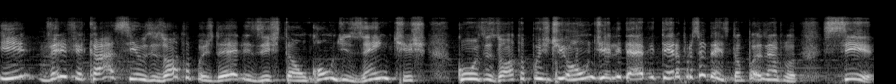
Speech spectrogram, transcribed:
e verificar se os isótopos deles estão condizentes com os isótopos de onde ele deve ter a procedência. Então, por exemplo, se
